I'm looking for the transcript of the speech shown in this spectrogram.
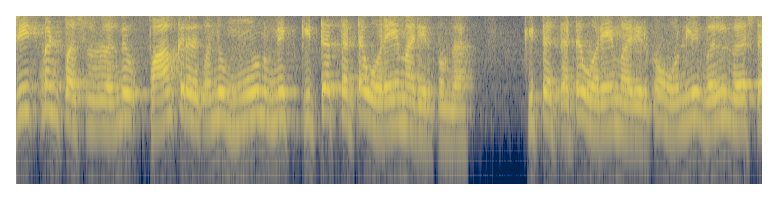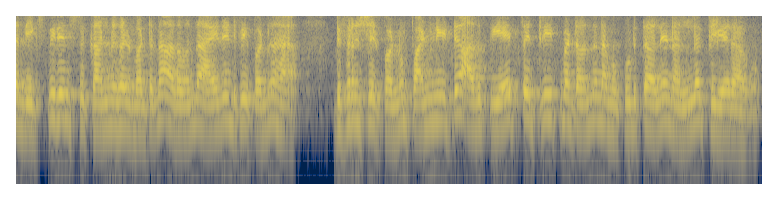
ட்ரீட்மெண்ட் பர்சஸ் வந்து பார்க்குறதுக்கு வந்து மூணுமே கிட்டத்தட்ட ஒரே மாதிரி இருக்குங்க. கிட்டத்தட்ட ஒரே மாதிரி இருக்கும். Only well worst and experience கண்ணுகள் மட்டும்தான் அதை வந்து ஐடென்டிஃபை பண்ணும் டிஃப்ரென்ஷியேட் பண்ணும். பண்ணிவிட்டு அதுக்கு ஏற்ற ட்ரீட்மெண்ட்டை வந்து நம்ம கொடுத்தாலே நல்லா கிளியர் ஆகும்.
